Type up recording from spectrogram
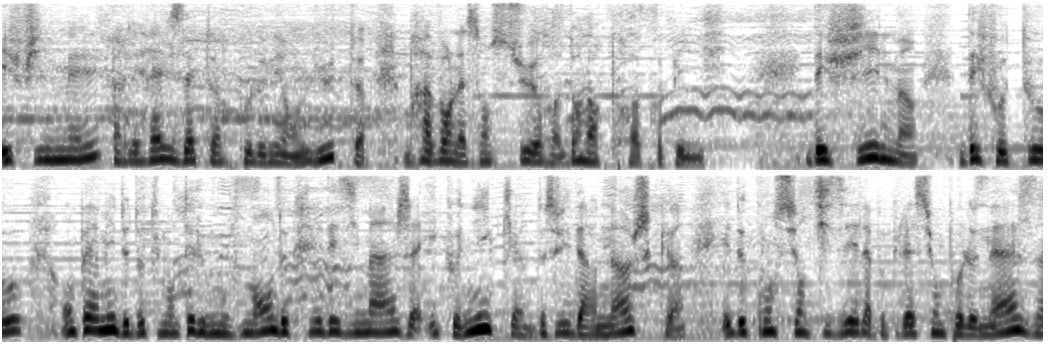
et filmé par les réalisateurs polonais en lutte, bravant la censure dans leur propre pays. Des films, des photos ont permis de documenter le mouvement, de créer des images iconiques de Solidarność et de conscientiser la population polonaise.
